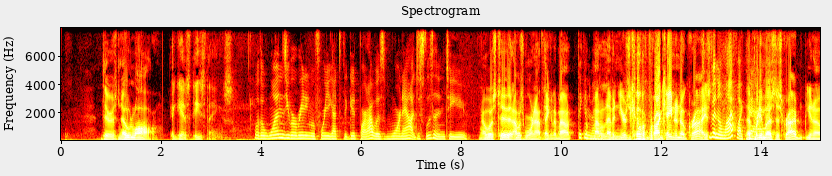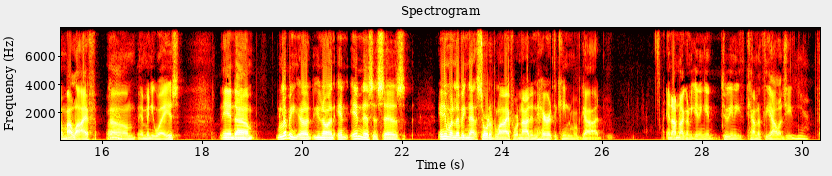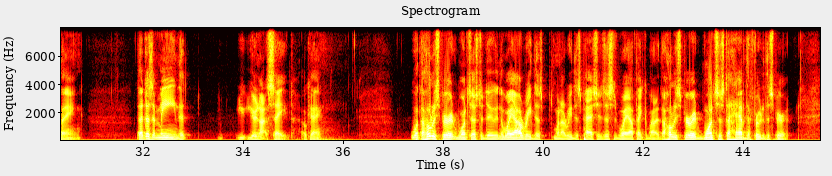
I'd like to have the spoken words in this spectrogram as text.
There is no law against these things. Well, the ones you were reading before you got to the good part, I was worn out just listening to you. I was too, and I was worn out thinking about thinking about, about eleven years ago before I came to know Christ. It's been a life like that. That pretty much described, you know, my life mm. um, in many ways. And um, let me, uh, you know, in in this it says anyone living that sort of life will not inherit the kingdom of God. And I'm not going to get into any kind of theology yeah. thing. That doesn't mean that you're not saved, okay? What the Holy Spirit wants us to do, and the way I read this, when I read this passage, this is the way I think about it. The Holy Spirit wants us to have the fruit of the Spirit.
